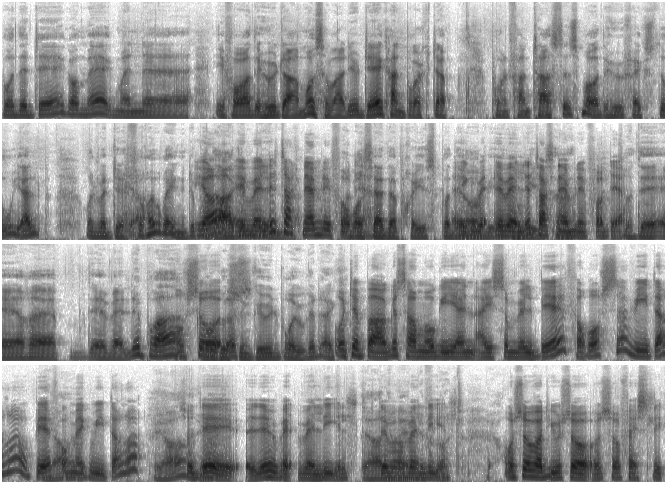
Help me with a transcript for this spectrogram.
både deg og meg, men eh, i forhold til hun dama, så var det jo deg han brukte på en fantastisk måte. Hun fikk stor hjelp, og det var derfor hun ringte på Ja, dagen jeg er veldig takknemlig for for å sette pris på det. Jeg er veldig takknemlig for det. Så det er, eh, det er veldig bra også, hvordan Gud bruker deg. Og tilbake så har vi òg igjen ei som vil be for oss videre, og be Ja. for meg videre. Ja, Så det, det er veldig gildt. Ja, det var veldig flott. gildt. Og så var det jo så, så festlig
